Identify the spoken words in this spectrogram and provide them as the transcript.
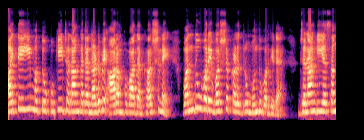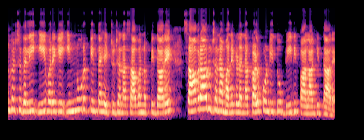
ಮೈತೇಯಿ ಮತ್ತು ಕುಕಿ ಜನಾಂಗದ ನಡುವೆ ಆರಂಭವಾದ ಘರ್ಷಣೆ ಒಂದೂವರೆ ವರ್ಷ ಕಳೆದರೂ ಮುಂದುವರೆದಿದೆ. ಜನಾಂಗೀಯ ಸಂಘರ್ಷದಲ್ಲಿ ಈವರೆಗೆ ಇನ್ನೂರಕ್ಕಿಂತ ಹೆಚ್ಚು ಜನ ಸಾವನ್ನಪ್ಪಿದ್ದಾರೆ. ಸಾವಿರಾರು ಜನ ಮನೆಗಳನ್ನು ಕಳ್ಕೊಂಡಿದ್ದು ಬೀದಿ ಪಾಲಾಗಿದ್ದಾರೆ.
